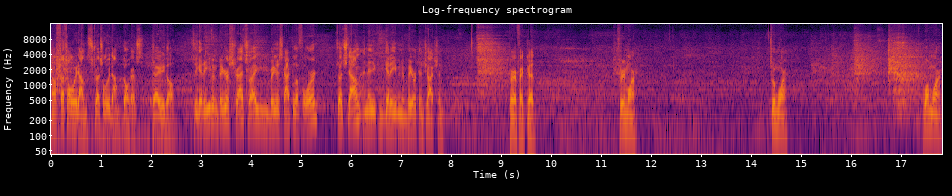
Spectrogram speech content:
Now stretch all the way down. Stretch all the way down. Go. Stretch. There you go. So you get an even bigger stretch, right? You bring your scapula forward, stretch down, and then you can get an even a bigger contraction. Perfect. Good. Three more. Two more. One more.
